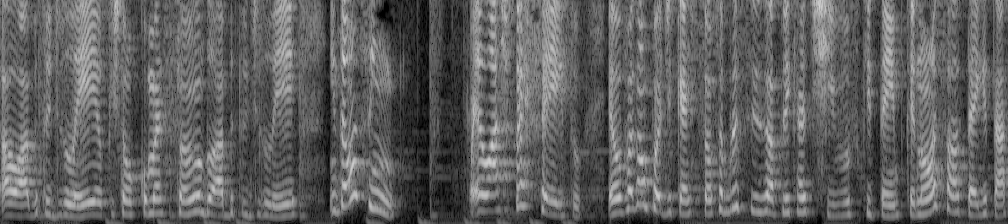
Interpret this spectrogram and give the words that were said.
ao hábito de ler, ou que estão começando o hábito de ler. Então, assim, eu acho perfeito. Eu vou fazer um podcast só sobre esses aplicativos que tem, porque não é só a tag, tá?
